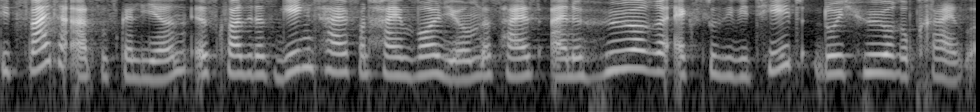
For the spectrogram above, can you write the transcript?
Die zweite Art zu skalieren ist quasi das Gegenteil von High Volume, das heißt eine höhere Exklusivität durch höhere Preise.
